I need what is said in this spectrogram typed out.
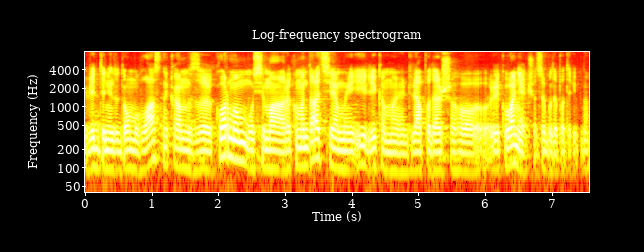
віддані додому власникам з кормом, усіма рекомендаціями і ліками для подальшого лікування, якщо це буде потрібно.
